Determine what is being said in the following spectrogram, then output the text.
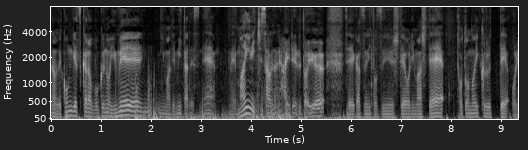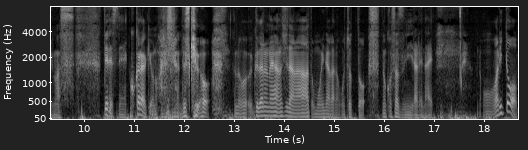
なので今月から僕の夢にまで見たですね、毎日サウナに入れるという生活に突入しておりまして、整い狂っております。でですね、ここからが今日の話なんですけど、あの、くだらない話だなと思いながらもちょっと残さずにいられない。あの割と、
